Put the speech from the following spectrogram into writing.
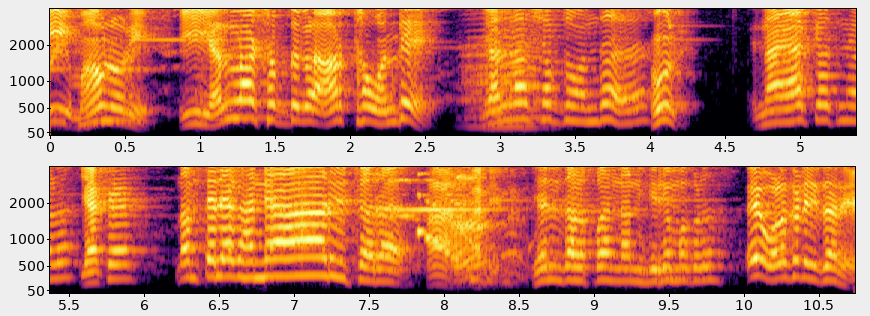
ಈ ಮಾವನವ್ರಿ ಈ ಎಲ್ಲಾ ಶಬ್ದಗಳ ಅರ್ಥ ಒಂದೇ. ಎಲ್ಲಾ ಶಬ್ದ ಒಂದ? ಹ್ಞೂ ನಾ ಯಾಕೆ ಹೇಳ್ತೀನಿ ಹೇಳು? ಯಾಕೆ? ನಮ್ ತಲೆಯಾಗ ಹನ್ನೆರಡು ವಿಚಾರ. ಎಲ್ದಳಪ್ಪ ನನ್ನ ಹಿರಿಯ ಮಗಳು? ಏ ಒಳಗಡೆ ಇದ್ದಾರೆ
